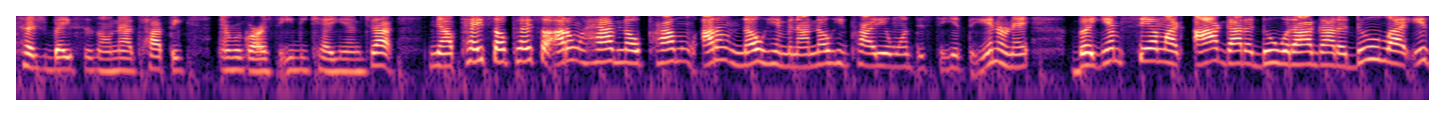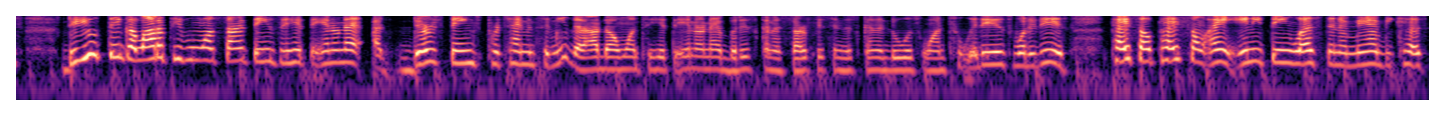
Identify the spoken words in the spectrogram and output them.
touch bases on that topic in regards to EBK Young Joc. Now, Peso Peso, I don't have no problem. I don't know him, and I know he probably didn't want this to hit the internet. But you know I'm saying? Like, I gotta do what I gotta do. Like, it's do you think a lot of people want certain things to hit the internet? Uh, there's things pertaining to me that I don't want to hit the internet, but it's gonna surface and it's gonna do its one too. It is what it is. Peso Peso ain't anything less than a man because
